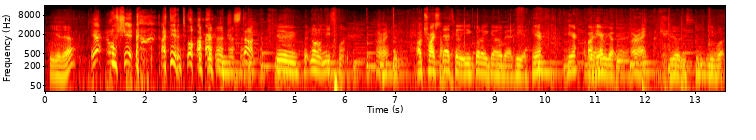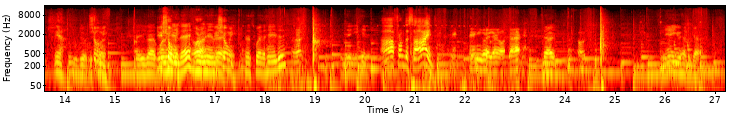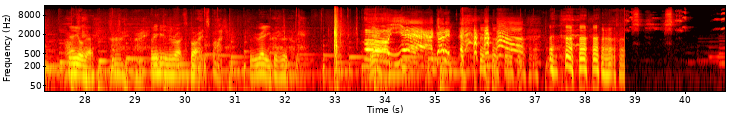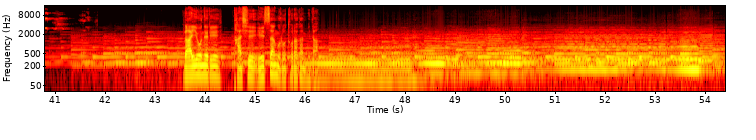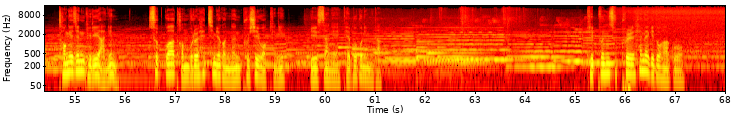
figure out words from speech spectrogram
You there? Oh shit! I did it too hard. Stuck. Do, but not on this one. All right. I'll try something. That's gonna. You've got to go about here. Here. Here. About Yeah, here. Have a go there. All right. Okay. Okay. You do it this, you, watch. Yeah. You do it Show way. me. So you got You show me. there, All right, you there. show me. That's where the hand is, All right. and then you hit it. Ah, from the side. And you gotta go like that. So now you have a go. Now you'll go. All right, right. But hit in the right spot. Right spot. So be ready because Okay. Oh yeah, I got it. 라이오넬이 다시 일상으로 돌아갑니다. 정해진 길이 아닌 숲과 덤불을 헤치며 걷는 부시 워킹이 일상의 대부분입니다. 깊은 숲을 헤매기도 하고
